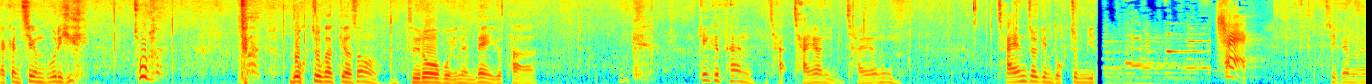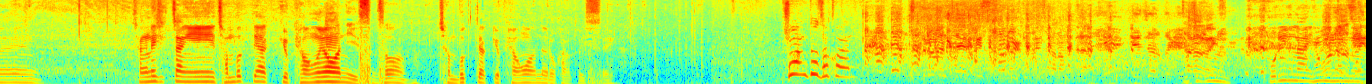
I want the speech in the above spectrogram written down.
약간 지금 물이 초 녹조가 껴서 더러워 보이는데 이거 다 깨끗한 자, 자연 자연 자연적인 녹조입니다. 지금은 장례식장이 전북대학교 병원이 있어서 전북대학교 병원으로 가고 있어요. 중앙도서관. 지금 고릴라 형님의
